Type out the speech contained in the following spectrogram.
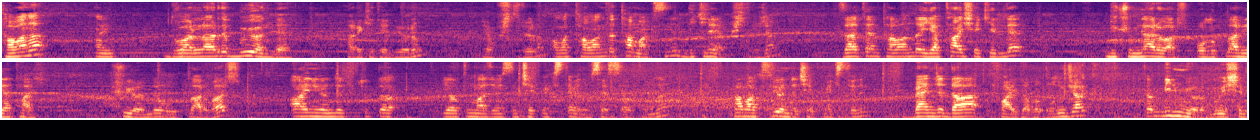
Tavana hani duvarlarda bu yönde hareket ediyorum. Yapıştırıyorum. Ama tavanda tam aksine dikine yapıştıracağım. Zaten tavanda yatay şekilde bükümler var. Oluklar yatay. Şu yönde oluklar var. Aynı yönde tutup da yalıtım malzemesini çekmek istemedim ses yalıtımını. Tam aksi yönde çekmek istedim. Bence daha faydalı olacak. Tabi bilmiyorum bu işin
